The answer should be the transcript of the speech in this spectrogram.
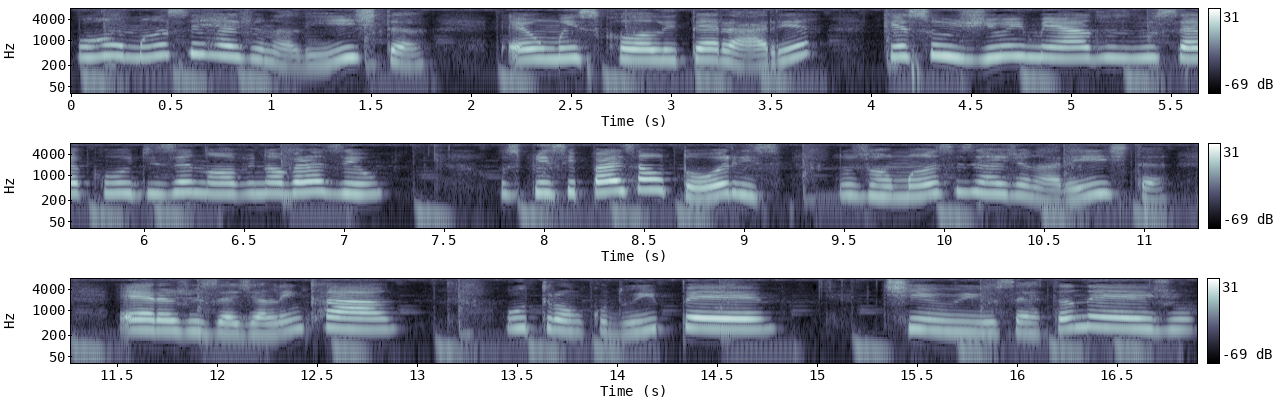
o romance regionalista é uma escola literária que surgiu em meados do século XIX no Brasil os principais autores dos romances regionalistas eram José de Alencar, O Tronco do Ipê, Tio e o Sertanejo,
